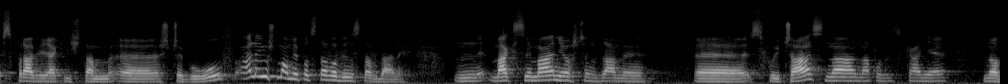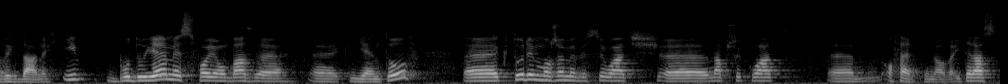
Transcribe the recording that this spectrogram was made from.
w sprawie jakichś tam szczegółów, ale już mamy podstawowy zestaw danych. Mm, maksymalnie oszczędzamy swój czas na, na pozyskanie nowych danych i budujemy swoją bazę e, klientów, e, którym możemy wysyłać na przykład oferty nowe. I teraz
